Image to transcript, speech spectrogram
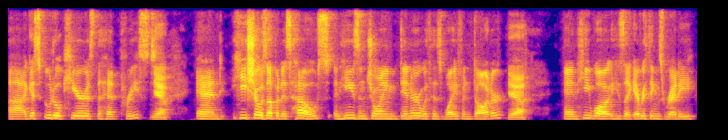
uh, I guess Udo Kier is the head priest. yeah And he shows up at his house and he's enjoying dinner with his wife and daughter. yeah And he wa- he's like everything's ready.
